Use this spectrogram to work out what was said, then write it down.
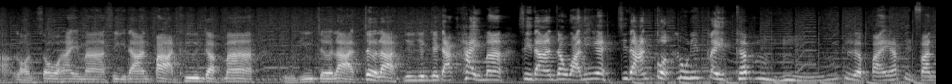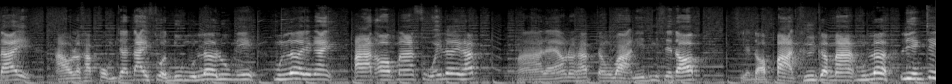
อะลอนโซให้มาซีดานปาดคืนกลับมาอยู่ที่เจอลาดเจอลาดยึกยึกยักยักให้มาซีดานจังหวะนี้ไงซีดานกดลูกนี้ติดครับเกืกือบไปครับติดฟันได้เอาละครับ ผมจะได้ส่วนดูมุลเลอร์ลูกนี้มุลเลอร์ยังไง ปาดออกมาสวยเลยครับ มาแล้วนะครับ จังหวะนี้ที่เซดอฟ เสียดอปาดคืนกลับมามุลเลอร์เลี้ยงจี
